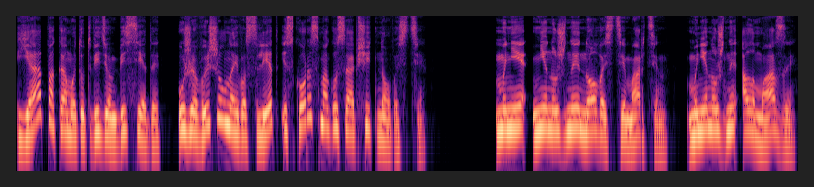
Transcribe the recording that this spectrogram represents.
Я, пока мы тут ведем беседы, уже вышел на его след и скоро смогу сообщить новости». «Мне не нужны новости, Мартин. Мне нужны алмазы.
